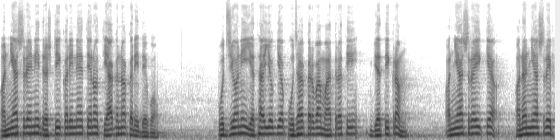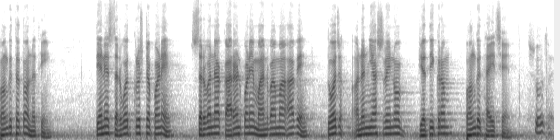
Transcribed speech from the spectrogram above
અન્યાશ્રયની દ્રષ્ટિ કરીને તેનો ત્યાગ ન કરી દેવો. પૂજ્યોની યથાયોગ્ય પૂજા કરવા માત્રથી વ્યતિક્રમ, અન્યાશ્રય કે અનન્યાશ્રય ભંગ થતો નથી. તેને સર્વોત્કૃષ્ટપણે, સર્વના કારણપણે માનવામાં આવે તો જ અનન્યાશ્રયનો વ્યતિક્રમ ભંગ થાય છે. શું થાય?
